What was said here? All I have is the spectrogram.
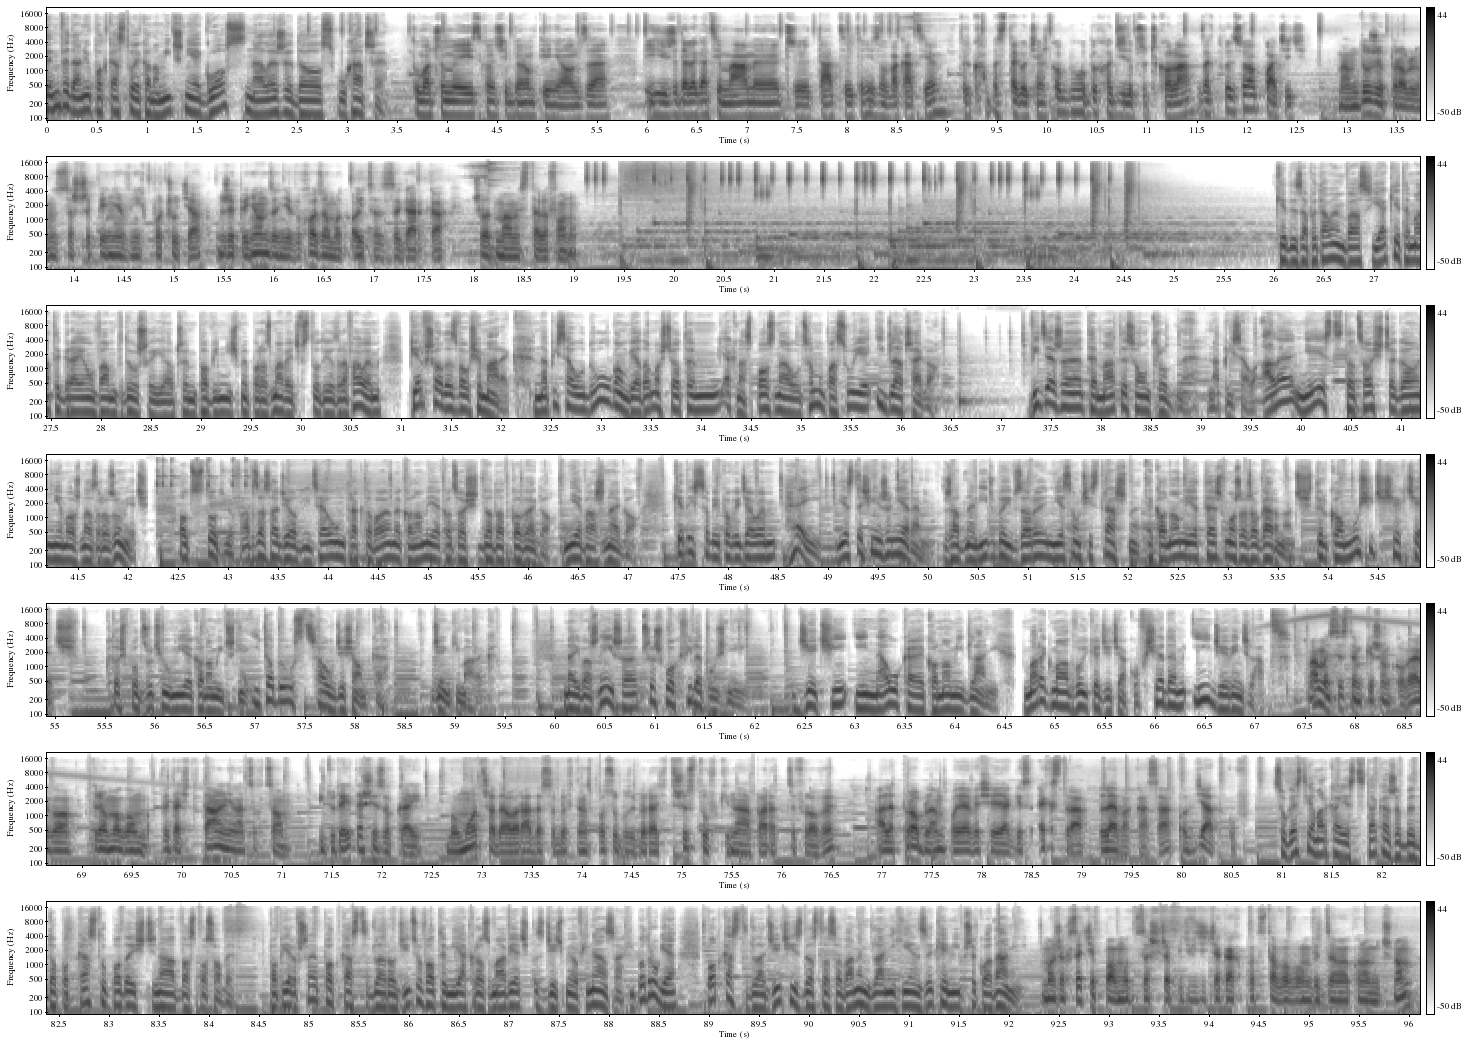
tym wydaniu podcastu Ekonomicznie głos należy do słuchaczy. Tłumaczymy jej skąd się biorą pieniądze i że delegacje mamy czy taty to nie są wakacje, tylko bez tego ciężko byłoby chodzić do przedszkola, za które trzeba płacić. Mam duży problem z zaszczepieniem w nich poczucia, że pieniądze nie wychodzą od ojca z zegarka czy od mamy z telefonu. Kiedy zapytałem Was, jakie tematy grają Wam w duszy i o czym powinniśmy porozmawiać w studiu z Rafałem, pierwszy odezwał się Marek. Napisał długą wiadomość o tym, jak nas poznał, co mu pasuje i dlaczego. Widzę, że tematy są trudne, napisał, ale nie jest to coś, czego nie można zrozumieć. Od studiów, a w zasadzie od liceum traktowałem ekonomię jako coś dodatkowego, nieważnego. Kiedyś sobie powiedziałem: hej, jesteś inżynierem, żadne liczby i wzory nie są ci straszne. Ekonomię też możesz ogarnąć, tylko musi ci się chcieć. Ktoś podrzucił mi ekonomicznie i to był strzał w dziesiątkę. Dzięki, Marek. Najważniejsze przyszło chwilę później dzieci i nauka ekonomii dla nich. Marek ma dwójkę dzieciaków, 7 i 9 lat. Mamy system kieszonkowego, który mogą wydać totalnie na co chcą. I tutaj też jest ok, bo młodsza dała radę sobie w ten sposób uzbierać 300 na aparat cyfrowy, ale problem pojawia się jak jest ekstra lewa kasa od dziadków. Sugestia Marka jest taka, żeby do podcastu podejść na dwa sposoby. Po pierwsze, podcast dla rodziców o tym, jak rozmawiać z dziećmi o finansach. I po drugie, podcast dla dzieci z dostosowanym dla nich językiem i przykładami. Może chcecie pomóc zaszczepić w dzieciakach podstawową wiedzę ekonomiczną?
